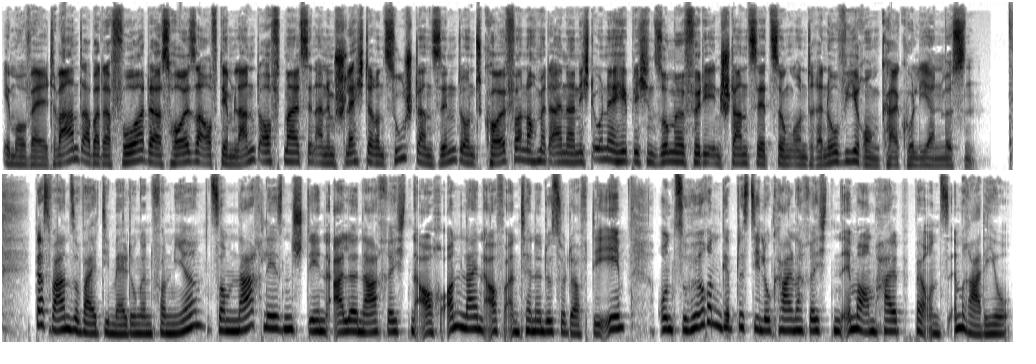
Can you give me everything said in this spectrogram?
Immowelt warnt aber davor, dass Häuser auf dem Land oftmals oftmals in einem schlechteren Zustand sind und Käufer noch mit einer nicht unerheblichen Summe für die Instandsetzung und Renovierung kalkulieren müssen. Das waren soweit die Meldungen von mir. Zum Nachlesen stehen alle Nachrichten auch online auf antennedüsseldorf.de und zu hören gibt es die Lokalnachrichten immer um halb bei uns im Radio.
